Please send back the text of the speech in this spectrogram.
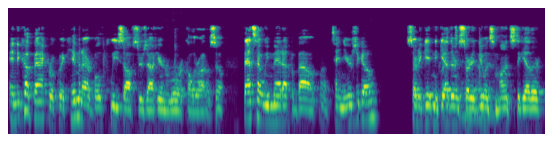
And to cut back real quick, him and I are both police officers out here in Aurora, Colorado. So that's how we met up about uh, 10 years ago. Started getting together and started doing some hunts together.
